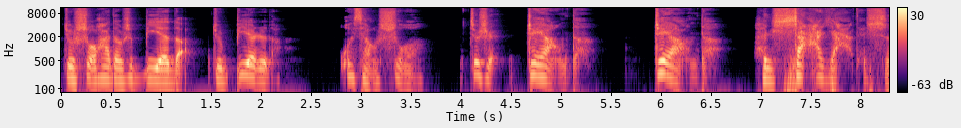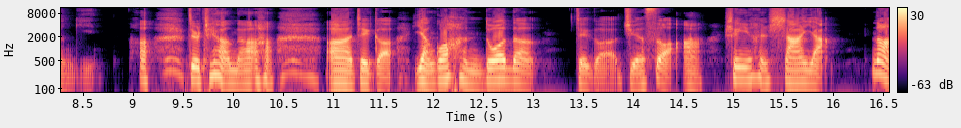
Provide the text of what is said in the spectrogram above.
就说话都是憋的，就憋着的。我想说，就是这样的，这样的很沙哑的声音，哈，就这样的啊啊，这个演过很多的这个角色啊，声音很沙哑。那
